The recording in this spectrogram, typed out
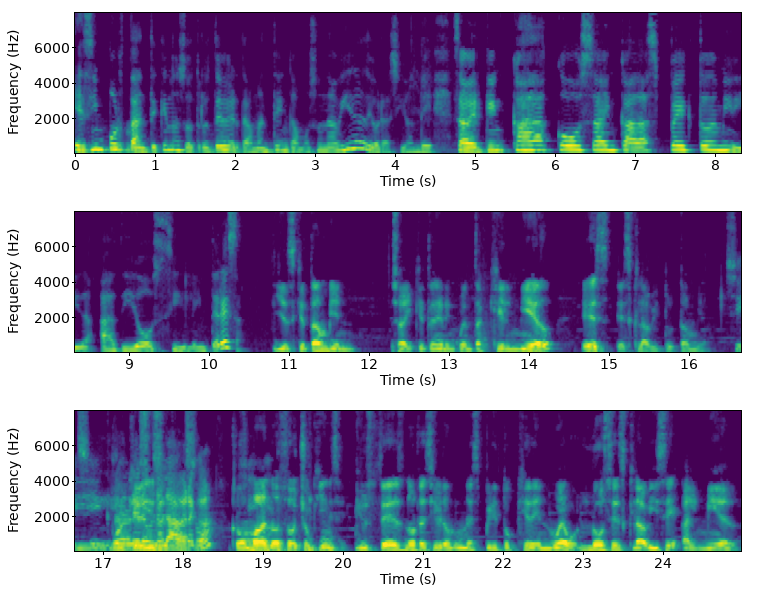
es importante que nosotros de verdad mantengamos una vida de oración, de saber que en cada cosa, en cada aspecto de mi vida, a Dios sí le interesa. Y es que también o sea, hay que tener en cuenta que el miedo es esclavitud también. Sí, claro. Porque ¿Era dice una carga? Romanos 8:15, y ustedes no recibieron un espíritu que de nuevo los esclavice al miedo,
